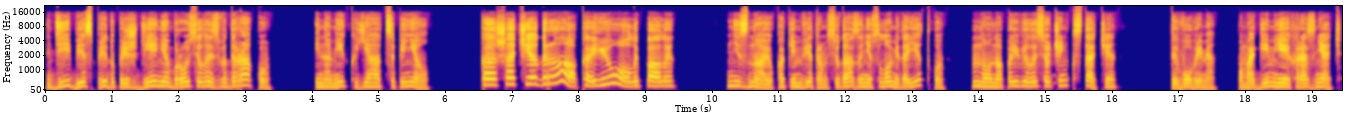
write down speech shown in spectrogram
Ди без предупреждения бросилась в драку, и на миг я оцепенел. «Кошачья драка, ёлы-палы!» Не знаю, каким ветром сюда занесло медоедку, но она появилась очень кстати. «Ты вовремя. Помоги мне их разнять».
